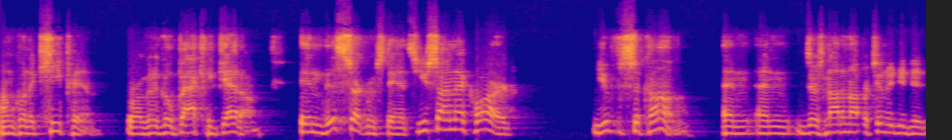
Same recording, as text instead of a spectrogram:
I'm going to keep him or I'm going to go back and get him. In this circumstance, you sign that card, you've succumbed and, and there's not an opportunity to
